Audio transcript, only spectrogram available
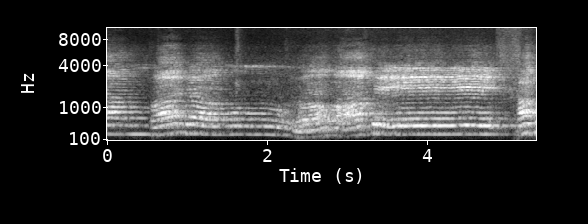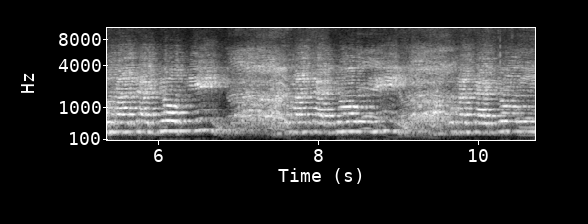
গোবিন্দম ভজ রমতে শঙ্করাচার্য কি শঙ্করাচার্য কি শঙ্করাচার্য কি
